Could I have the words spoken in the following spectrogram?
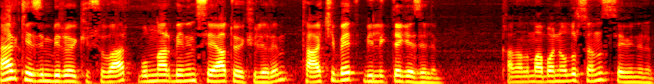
Herkesin bir öyküsü var. Bunlar benim seyahat öykülerim. Takip et, birlikte gezelim. Kanalıma abone olursanız sevinirim.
